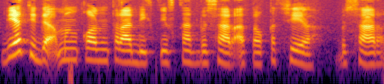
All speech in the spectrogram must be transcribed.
dia tidak mengkontradiktifkan besar atau kecil. Besar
